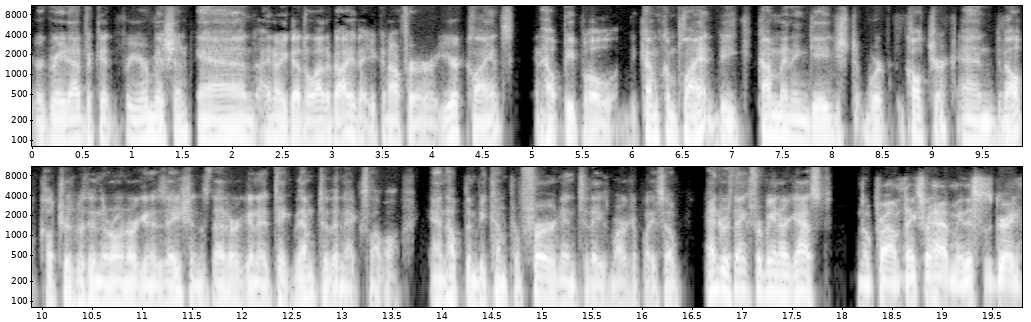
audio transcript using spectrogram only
You're a great advocate for your mission. And I know you got a lot of value that you can offer your clients and help people become compliant, become an engaged work culture, and develop cultures within their own organizations that are going to take them to the next level and help them become preferred in today's marketplace. So, Andrew, thanks for being our guest. No problem. Thanks for having me. This was great.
